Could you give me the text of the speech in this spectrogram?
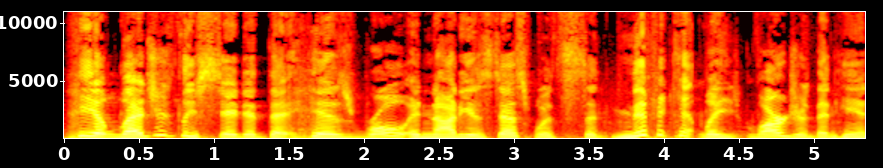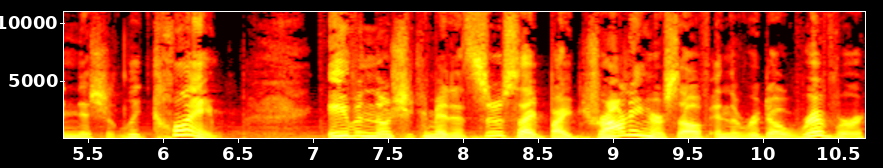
He allegedly stated that his role in Nadia's death was significantly larger than he initially claimed. Even though she committed suicide by drowning herself in the Rideau River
